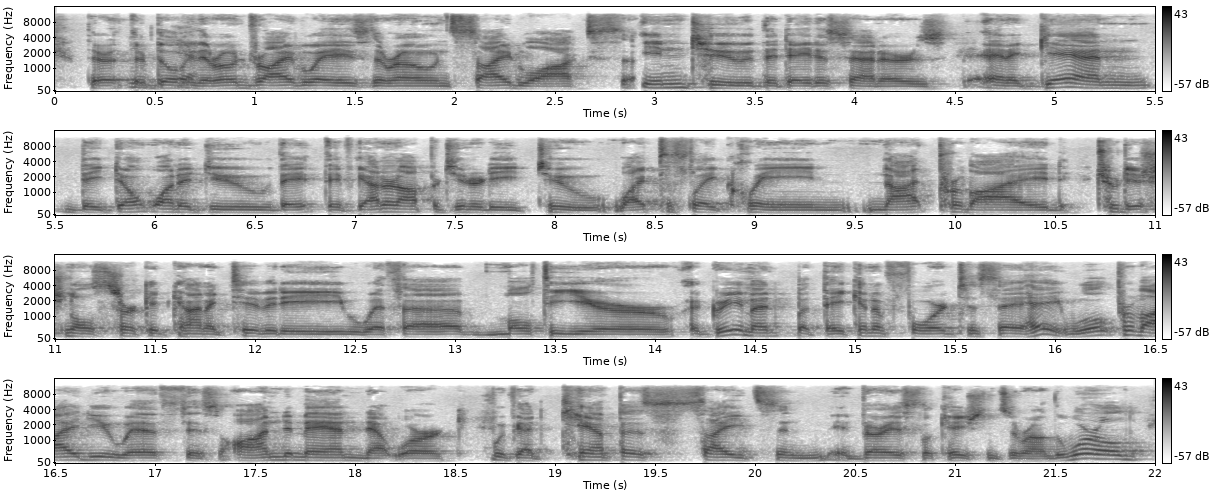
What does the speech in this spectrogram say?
they're, they're building yeah. their own driveways, their own sidewalks into the data centers. And again, they don't want to do they, they've got an opportunity to wipe the slate clean, not provide traditional circuit connectivity with a multi-year agreement, but they can afford to say, hey, we'll provide you with this on-demand network. We've got campus sites in, in various locations around the world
